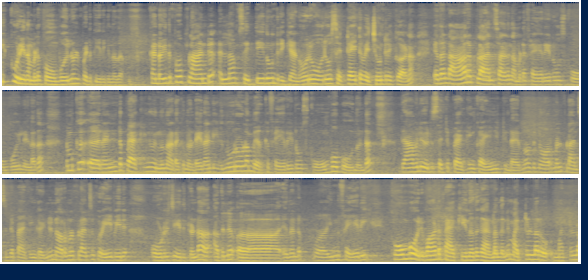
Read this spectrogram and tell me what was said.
ഇക്കുറി നമ്മൾ കോമ്പോയിൽ ഉൾപ്പെടുത്തിയിരിക്കുന്നത്. കണ്ടോ ഇതിപ്പോൾ പ്ലാന്റ് എല്ലാം സെറ്റ് ചെയ്തുകൊണ്ടിരിക്കുകയാണ്. ഓരോ ഓരോ സെറ്റായിട്ട് വെച്ചുകൊണ്ടിരിക്കുകയാണ്. ഏതാണ്ട് ആറ് പ്ലാന്റ്സ് ആണ് നമ്മുടെ ഫെയറി റോസ് കോമ്പോയിലുള്ളത് നമുക്ക് രണ്ട് പാക്കിങ്ങും ഇന്ന് നടക്കുന്നുണ്ട്. ഏതാണ്ട് ഇരുന്നൂറോളം പേർക്ക് ഫെയറി റോസ് കോംബോ പോകുന്നുണ്ട്. രാവിലെ ഒരു സെറ്റ് പാക്കിംഗ് കഴിഞ്ഞിട്ടുണ്ടായിരുന്നു. അത് നോർമൽ പ്ലാന്റ്സിന്റെ പാക്കിംഗ് കഴിഞ്ഞു. നോർമൽ പ്ലാന്റ്സ് കുറേ പേര് ഓർഡർ ചെയ്തിട്ടുണ്ട്. അതിൽ ഏതാണ്ട് ഇന്ന് ഫെയറി കോംബോ ഒരുപാട് പാക്ക് ചെയ്യുന്നത് കാരണം തന്നെ മറ്റുള്ള മറ്റുള്ള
